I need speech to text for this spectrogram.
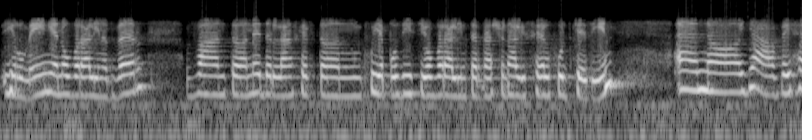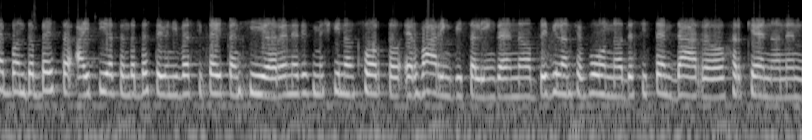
in Roemenië en overal in het wereld. Want uh, Nederland heeft een goede positie overal internationaal, is heel goed gezien. En uh, ja, we hebben de beste IT'ers en de beste universiteiten hier. En er is misschien een soort uh, ervaringwisseling. En uh, we willen gewoon uh, het systeem daar uh, herkennen en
